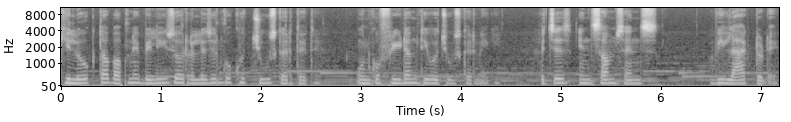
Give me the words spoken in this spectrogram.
कि लोग तब अपने बिलीव और रिलीजन को खुद चूज़ करते थे। उनको फ्रीडम थी वो चूज़ करने की। Which is in some sense we lack today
